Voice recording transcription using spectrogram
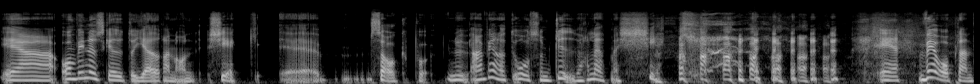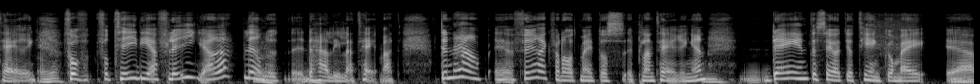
eh, om vi nu ska ut och göra någon check eh, sak på... Nu använder jag ett ord som du har lärt mig, check. eh, vårplantering. För, för tidiga flygare blir nu det här lilla temat. Den här eh, fyra kvadratmeters planteringen, det är inte så att jag tänker mig eh,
